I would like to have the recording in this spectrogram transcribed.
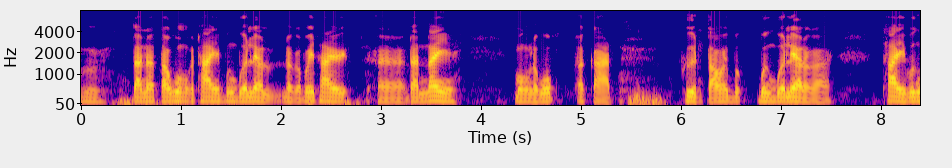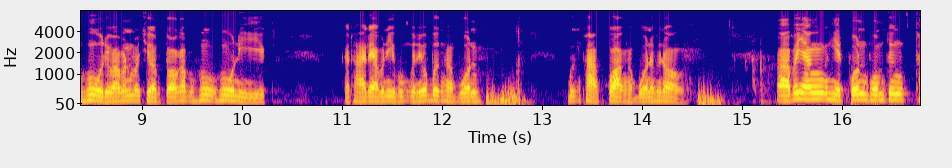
อืมด้านหน้าเตาผมก็ถ่ายเบิ่งเบิ่งแล้วแล้วก็ไปถ่ายอ่อด้านใน มองระบบอากาศพื้นเตาให้เบิ่งเบิ่งเบิ่งแล้วแล้วก็ถ่ายเบิ่งหู้ดีว่ามันมาเชื่อมต่อกับหู้หู้นี่อีกก็ถ่ายแล้ววันนี้ผมก็จะมาเบิ่งข้างบนเบิ่งภาพกว้างข้างบนนะพี่น้องอ่าไปยังเหตุผลผมถึงท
